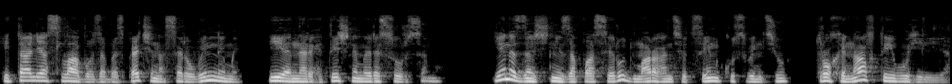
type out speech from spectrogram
Італія слабо забезпечена сировинними і енергетичними ресурсами. Є незначні запаси руд марганцю, цинку, свинцю, трохи нафти і вугілля.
